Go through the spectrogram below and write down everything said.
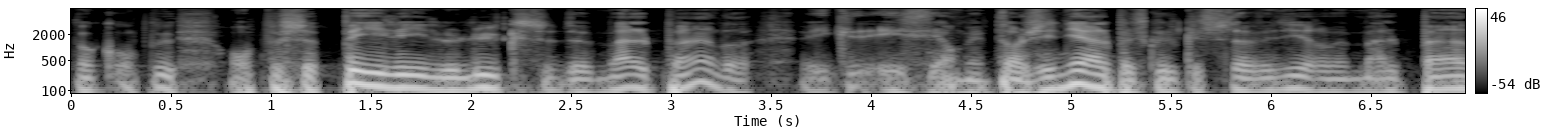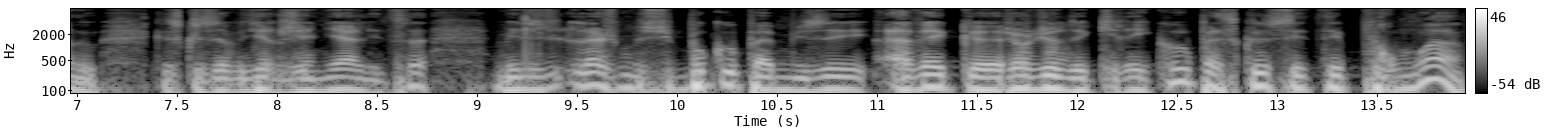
Donc on peut, on peut se payer le luxe de mal peindre, et, c'est en même temps génial, parce que qu'est-ce que ça veut dire mal peindre, qu'est-ce que ça veut dire génial et tout ça. Mais là, je me suis beaucoup amusé avec euh, Giorgio de Chirico, parce que c'était pour moi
